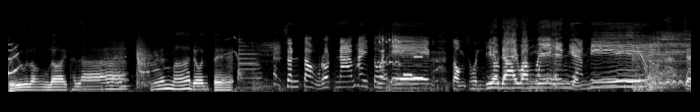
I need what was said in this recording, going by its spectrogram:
ปลิวลองลอยทลา เหมือนม้าโดนเตะ ฉันต้องรดน้ำให้ตัวเอง ต้องทนเดียวดายวังเวงอย่างนี้ จะ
